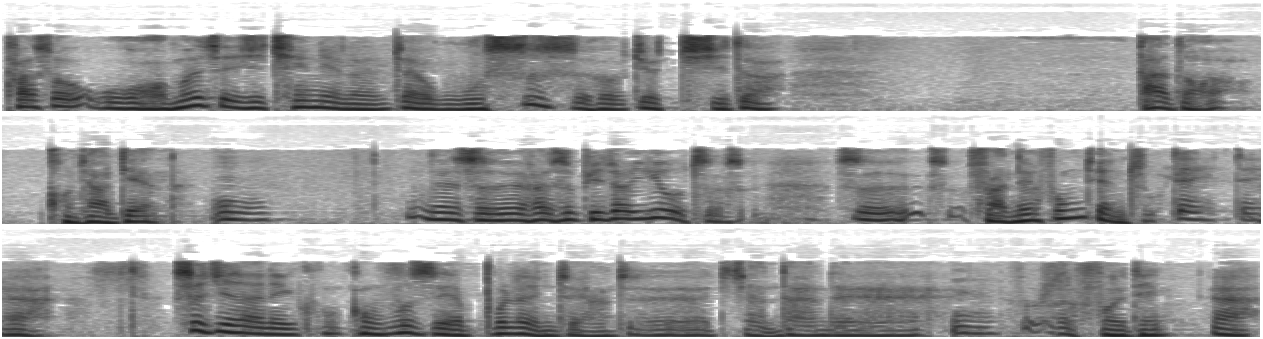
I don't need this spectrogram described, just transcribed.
他说：“我们这些青年人在五四时候就提的打倒孔家店了。嗯，那是还是比较幼稚，是是反对封建主义。对对。啊，实际上呢，孔孔夫子也不能这样子简单的否定啊，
